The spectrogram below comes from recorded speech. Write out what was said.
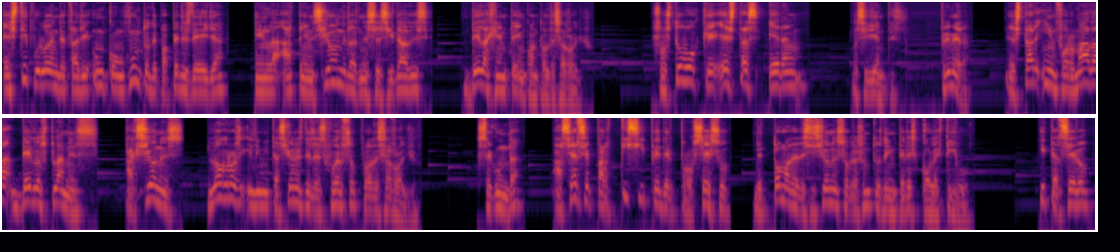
estipuló en detalle un conjunto de papeles de ella en la atención de las necesidades de la gente en cuanto al desarrollo. Sostuvo que estas eran las siguientes. Primera, estar informada de los planes, acciones, logros y limitaciones del esfuerzo pro desarrollo. Segunda, hacerse partícipe del proceso de toma de decisiones sobre asuntos de interés colectivo. Y tercero,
